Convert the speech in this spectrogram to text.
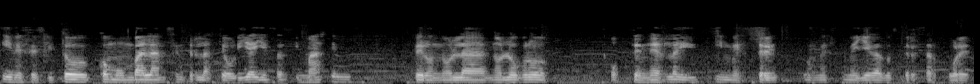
y necesito como un balance entre la teoría y esas imágenes, pero no la no logro obtenerla y, me estreso, me, me he llegado a estresar por eso.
